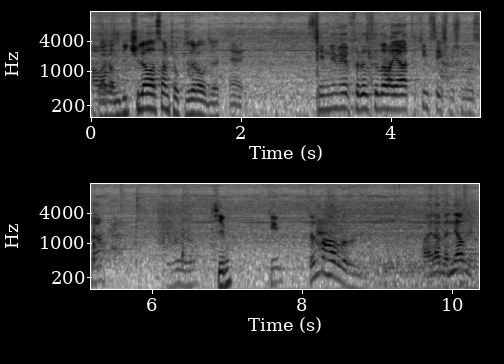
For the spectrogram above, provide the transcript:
Havalı. Bakalım bir kilo alsam çok güzel olacak. Evet. Simli ve pırıltılı hayatı kim seçmiş Musa? Kim? Kim? Sen mi havladın? Hayır abi ben ne alıyorum?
